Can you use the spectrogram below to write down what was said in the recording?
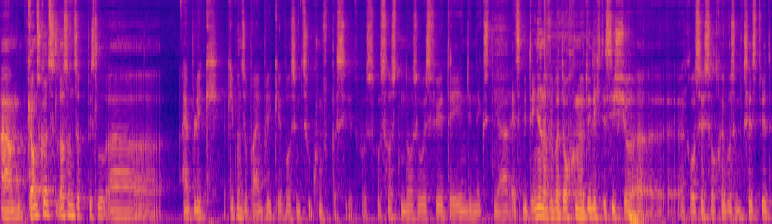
Ähm, ganz kurz, lass uns ein bisschen äh, Einblick, gib uns ein paar Einblicke, was in Zukunft passiert. Was, was hast du denn da so alles für Ideen in den nächsten Jahren? Jetzt mit Ihnen auf Überdachung natürlich, das ist schon eine, äh, eine große Sache, was umgesetzt wird.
